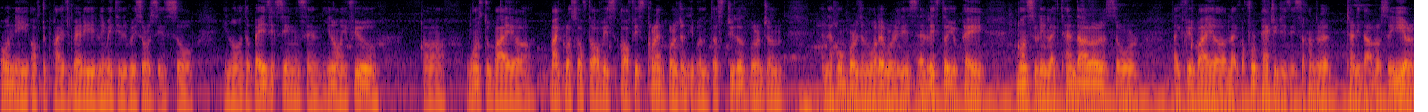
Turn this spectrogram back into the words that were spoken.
only occupies very limited resources. So you know the basic things and you know if you uh, wants to buy a Microsoft Office Office current version even the student version and the home version whatever it is at least you pay monthly like ten dollars or like if you buy like a full packages it's 120 dollars a year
